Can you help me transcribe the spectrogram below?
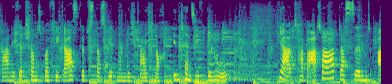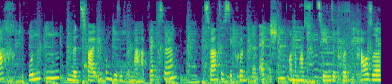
gar nicht jetzt schon super viel Gas gibst. Das wird nämlich gleich noch intensiv genug. Ja, Tabata, das sind acht Runden mit zwei Übungen, die sich immer abwechseln. 20 Sekunden in Action und dann hast du 10 Sekunden Pause,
